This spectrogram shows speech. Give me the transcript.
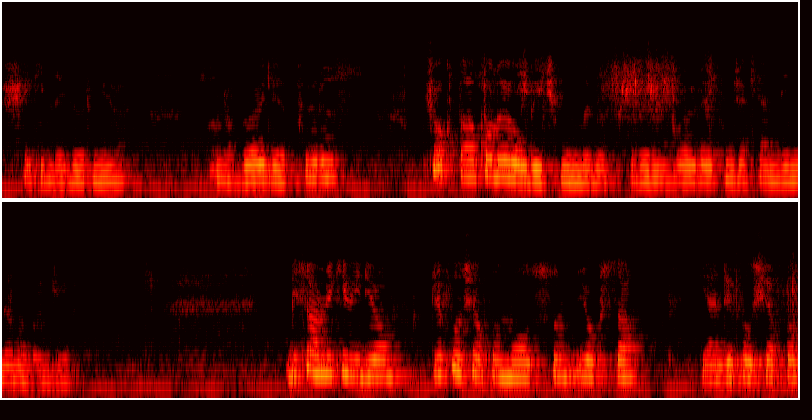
Şu şekilde görünüyor. Sonra böyle yapıyoruz. Çok daha kolay olduğu için bunu da gösteriyorum. Böyle yapınca kendinden olabiliyor. Bir sonraki videom Riffle Shuffle mı olsun yoksa yani Riffle Shuffle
